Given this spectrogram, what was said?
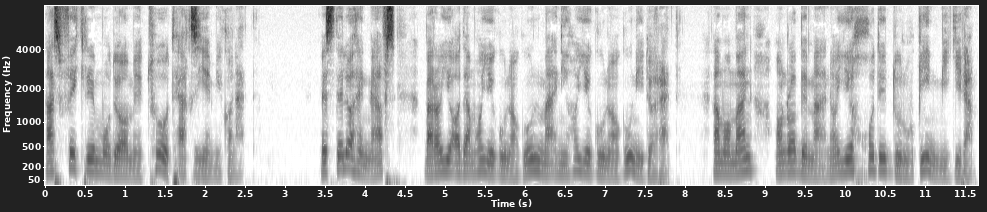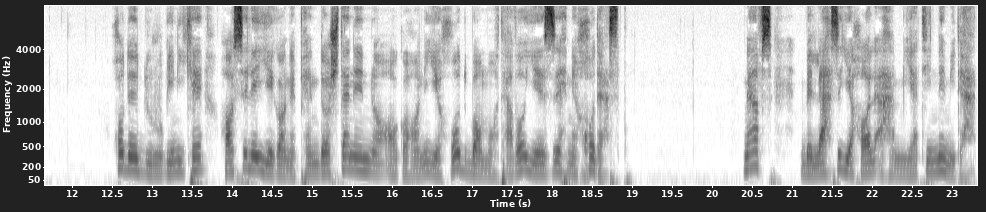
از فکر مدام تو تغذیه می کند. اصطلاح نفس برای آدم های گوناگون معنی های گوناگونی دارد اما من آن را به معنای خود دروغین می گیرم. خود دروغینی که حاصل یگان پنداشتن ناآگاهانی خود با محتوای ذهن خود است. نفس به لحظه حال اهمیتی نمی دهد.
